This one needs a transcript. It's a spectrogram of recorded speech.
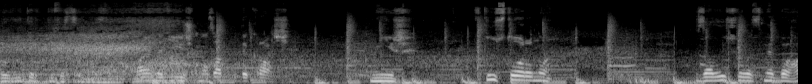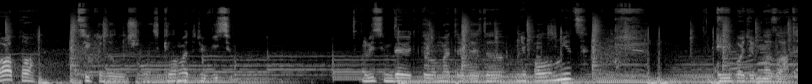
бо вітер дуже сильний. Маю надію, що назад буде краще, ніж в ту сторону. Залишилось небагато, скільки залишилось? Кілометрів 8. 8-9 кілометрів десь до Дніполомніць і потім назад.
